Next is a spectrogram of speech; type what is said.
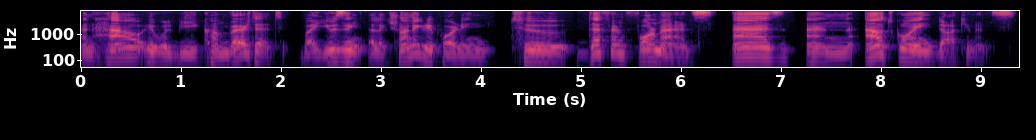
and how it will be converted by using electronic reporting to different formats as an outgoing documents.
